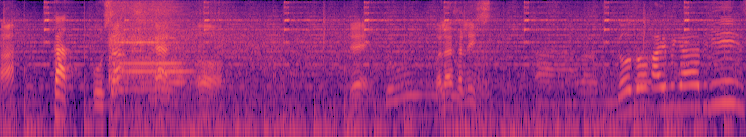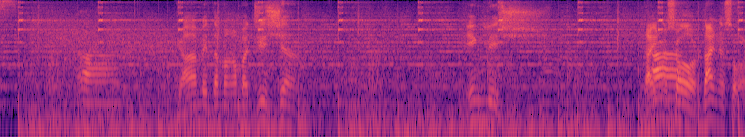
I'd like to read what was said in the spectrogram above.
Ha? Cat. Pusa? Cat. Oh. Yeah. Wala sa list. Go, go. Kaya mo yan. Bilis. Ah, Gamit ng mga magician. English. Dinosaur. Dinosaur.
